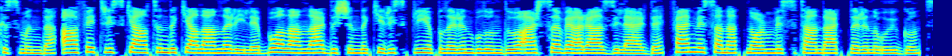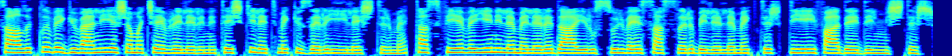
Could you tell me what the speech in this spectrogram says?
kısmında, afet riski altındaki alanlar ile bu alanlar dışındaki riskli yapıların bulunduğu arsa ve arazilerde, fen ve sanat norm ve standartlarına uygun, sağlıklı ve güvenli yaşama çevrelerini teşkil etmek üzere iyileştirme, tasfiye ve yenilemelere dair usul ve esasları belirlemektir, diye ifade edilmiştir.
